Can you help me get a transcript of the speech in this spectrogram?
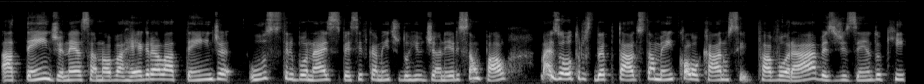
atende, né, essa nova regra, ela atende os tribunais especificamente do Rio de Janeiro e São Paulo, mas outros deputados também colocaram-se favoráveis, dizendo que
